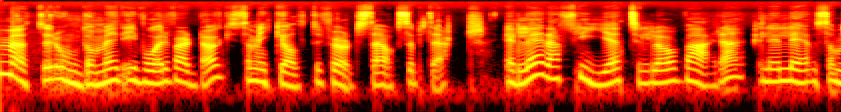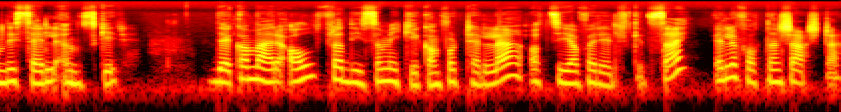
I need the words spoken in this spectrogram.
Vi møter ungdommer i vår hverdag som ikke alltid føler seg akseptert, eller er frie til å være eller leve som de selv ønsker. Det kan være alt fra de som ikke kan fortelle at de har forelsket seg eller fått en kjæreste,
